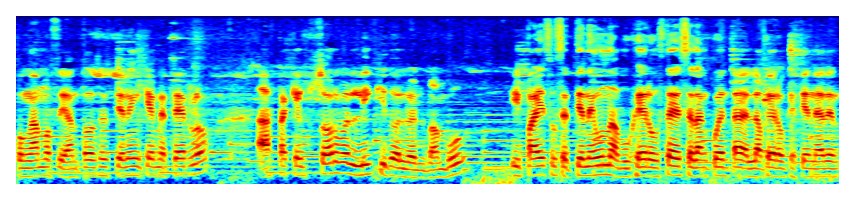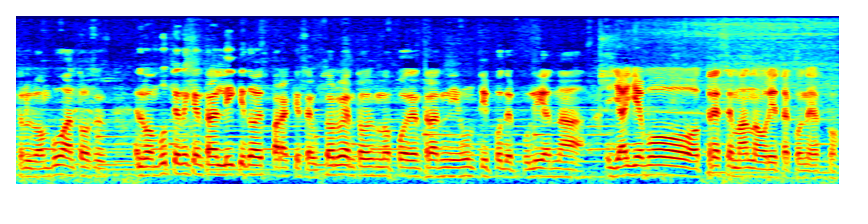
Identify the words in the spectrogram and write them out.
pongamos, entonces tienen que meterlo hasta que absorbe el líquido el bambú y para eso se tiene un agujero. Ustedes se dan cuenta del agujero que tiene adentro el bambú. Entonces, el bambú tiene que entrar líquido, es para que se absorbe. Entonces, no puede entrar ningún tipo de pulía, nada. Ya llevo tres semanas ahorita con esto.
